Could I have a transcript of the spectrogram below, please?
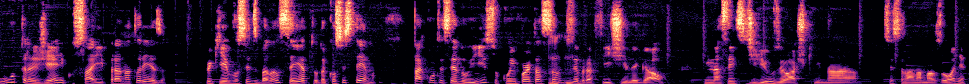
o transgênico sair para a natureza, porque você desbalanceia todo o ecossistema. Tá acontecendo isso com importação uhum. de zebrafish ilegal em nascentes de rios, eu acho que na, não sei se é lá na Amazônia,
